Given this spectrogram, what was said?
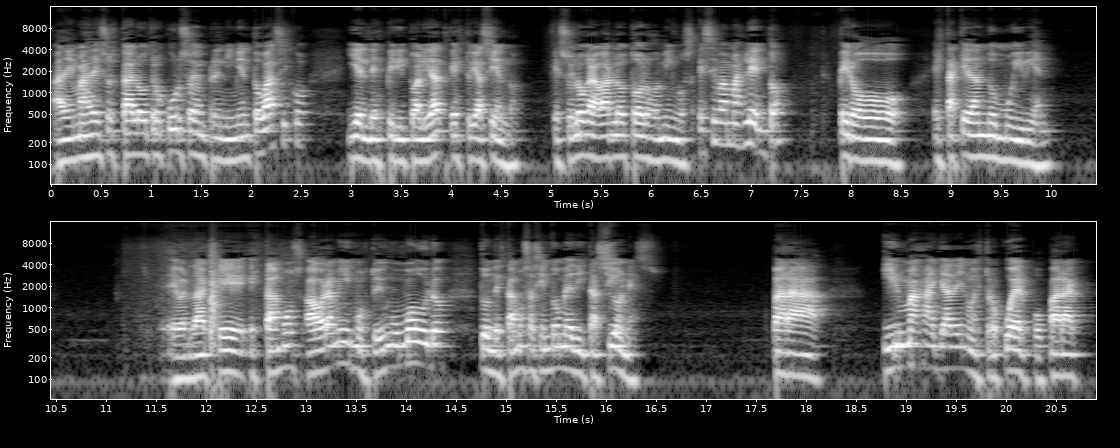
Además de eso está el otro curso de emprendimiento básico y el de espiritualidad que estoy haciendo, que suelo grabarlo todos los domingos. Ese va más lento, pero está quedando muy bien. De verdad que estamos ahora mismo, estoy en un módulo donde estamos haciendo meditaciones para ir más allá de nuestro cuerpo, para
